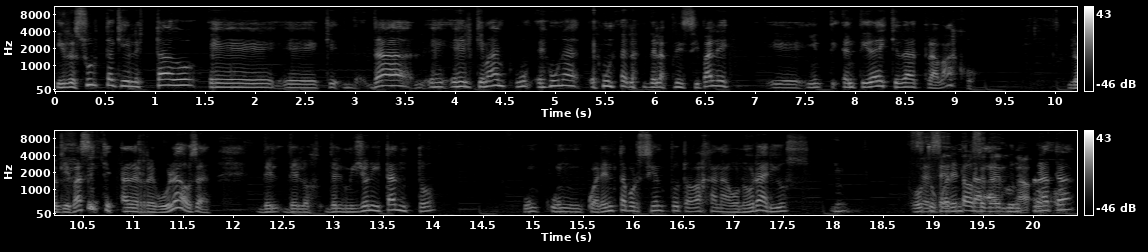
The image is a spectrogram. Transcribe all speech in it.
y resulta que el Estado eh, eh, que da, es, el que más es una, es una de, las, principales eh, entidades que da trabajo. Lo que pasa es que está desregulado, o sea, de, los, del millón y tanto, un, 40% trabajan a honorarios, otro 40% a contrata,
